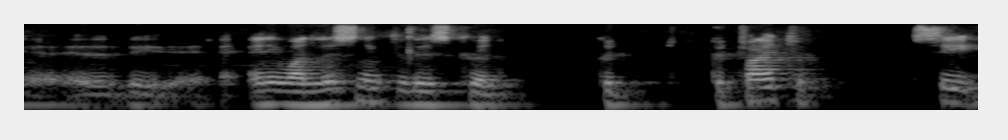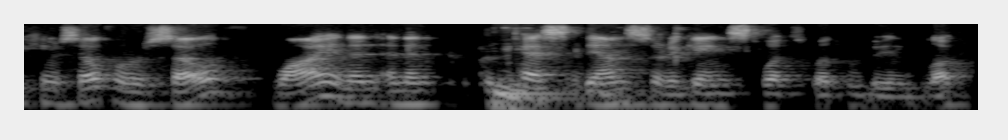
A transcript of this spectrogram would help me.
uh, the, anyone listening to this could could could try to see himself or herself why, and then and then could Mhm. test the answer against what what will be in the blog.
